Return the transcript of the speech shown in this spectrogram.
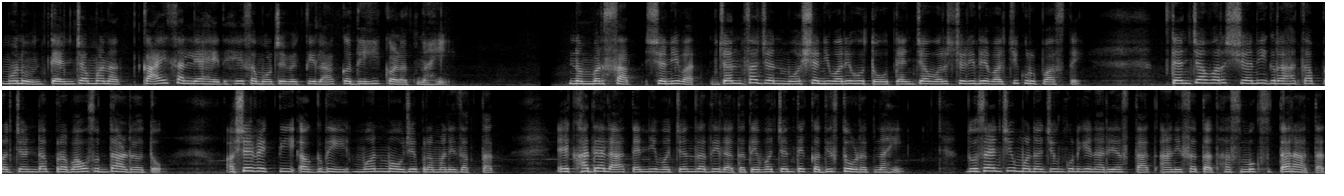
म्हणून त्यांच्या मनात काय चालले आहेत हे समोरच्या व्यक्तीला कधीही कळत नाही. नंबर सात शनिवार. ज्यांचा जन्म शनिवारी होतो त्यांच्यावर शनिदेवाची कृपा असते. त्यांच्यावर शनी ग्रहाचा प्रचंड प्रभावसुद्धा आढळतो. असे व्यक्ती अगदी मनमौजेप्रमाणे जगतात. एखाद्याला त्यांनी वचन जर दिलं तर ते वचन ते कधीच तोडत नाही. दुसऱ्यांची मनं जिंकून घेणारी असतात आणि सतत हसमुखसुद्धा राहतात.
